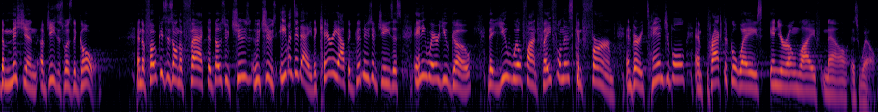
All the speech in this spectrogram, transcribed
The mission of Jesus was the goal. And the focus is on the fact that those who choose, who choose, even today, to carry out the good news of Jesus anywhere you go, that you will find faithfulness confirmed in very tangible and practical ways in your own life now as well.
